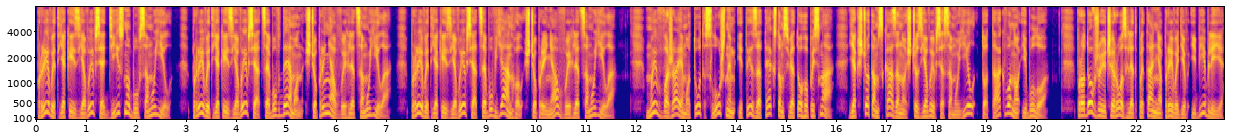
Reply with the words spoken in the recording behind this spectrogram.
Привид, який з'явився, дійсно був Самуїл. Привид, який з'явився, це був демон, що прийняв вигляд Самуїла. Привид, який з'явився, це був янгол, що прийняв вигляд Самуїла. Ми вважаємо тут слушним іти за текстом святого письма. Якщо там сказано, що з'явився Самуїл, то так воно і було. Продовжуючи розгляд питання привидів і Біблії,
